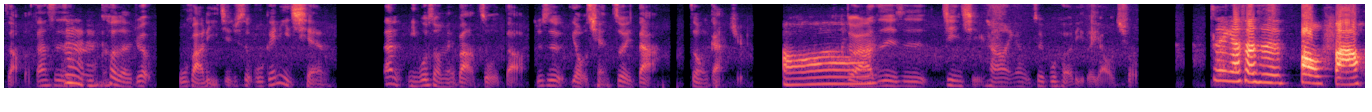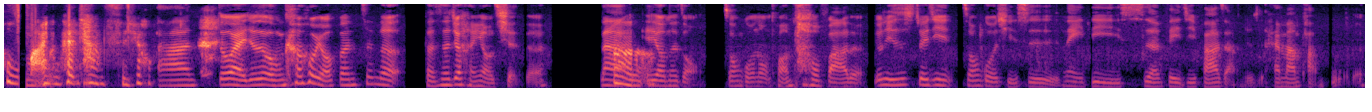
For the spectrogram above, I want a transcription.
罩，但是客人就无法理解，就是我给你钱，那你为什么没办法做到？就是有钱最大这种感觉哦。对啊，这也是近期看到应该是最不合理的要求。这应该算是暴发户嘛？应该这样子用啊？对，就是我们客户有分真的本身就很有钱的，那也有那种。中国那种突然爆发的，尤其是最近中国其实内地私人飞机发展就是还蛮蓬勃的，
